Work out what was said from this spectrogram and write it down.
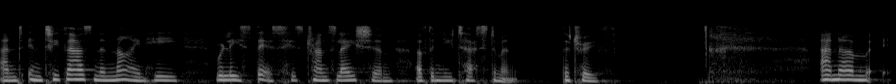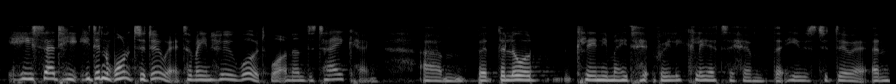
And in 2009, he released this, his translation of the New Testament, the truth. And um, he said he, he didn't want to do it. I mean, who would? What an undertaking. Um, but the Lord clearly made it really clear to him that he was to do it. And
